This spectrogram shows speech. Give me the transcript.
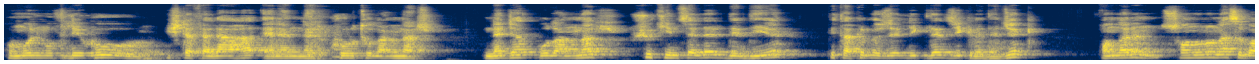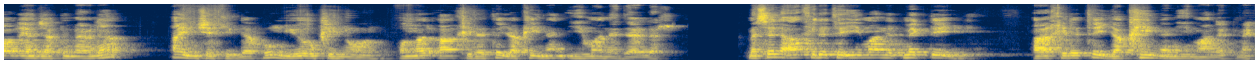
humul muflihun işte felaha erenler, kurtulanlar, necat bulanlar şu kimselerdir diye bir takım özellikler zikredecek. Onların sonunu nasıl bağlayacaktı Mevla? Aynı şekilde hum yuqinun. Onlar ahirete yakinen iman ederler. Mesele ahirete iman etmek değil. Ahirete yakinen iman etmek.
